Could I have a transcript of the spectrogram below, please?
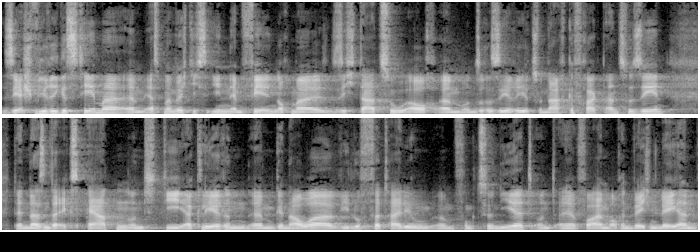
sehr schwieriges Thema. Ähm, erstmal möchte ich Ihnen empfehlen, nochmal sich dazu auch ähm, unsere Serie zu Nachgefragt anzusehen, denn da sind da Experten und die erklären ähm, genauer, wie Luftverteidigung funktioniert und äh, vor allem auch in welchen Layern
